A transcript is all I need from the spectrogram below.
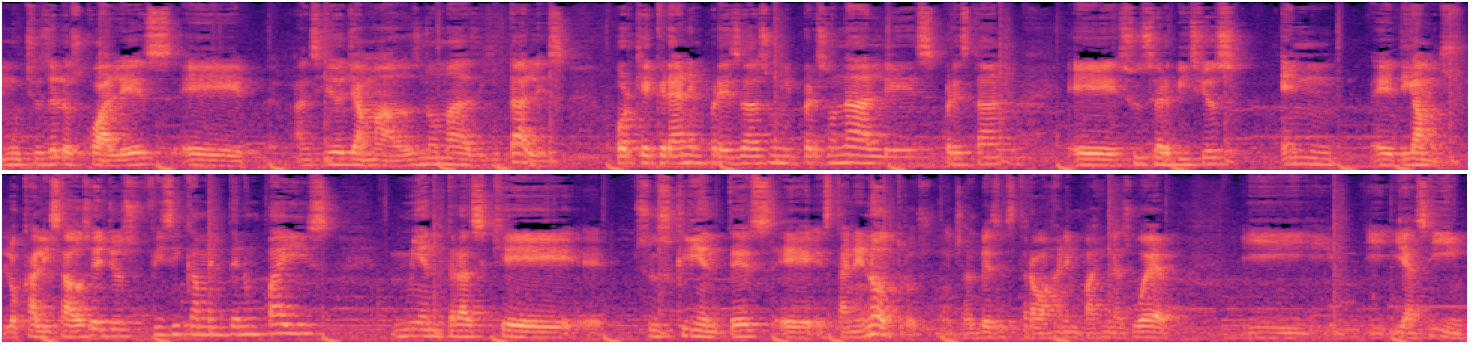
muchos de los cuales han sido llamados nómadas digitales porque crean empresas unipersonales, prestan eh, sus servicios en, eh, digamos, localizados ellos físicamente en un país, mientras que eh, sus clientes están en otros. Muchas veces trabajan en páginas web y, y, así.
